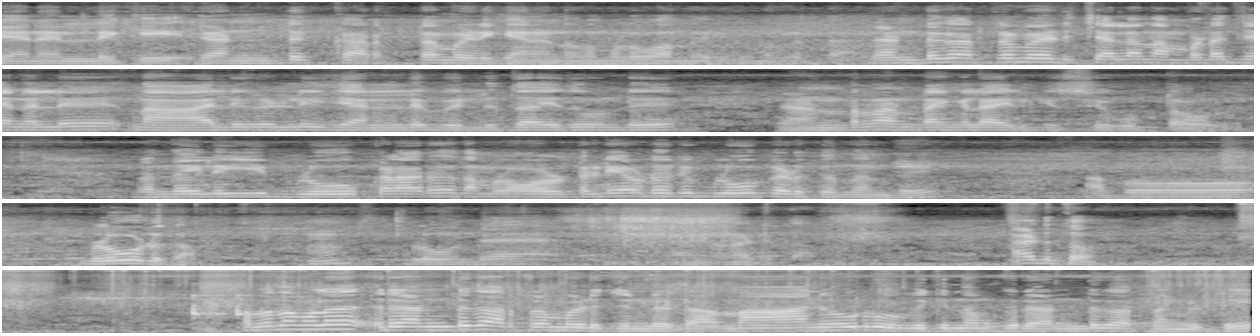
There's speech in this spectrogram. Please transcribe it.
ജനലിലേക്ക് രണ്ട് കർട്ടൻ മേടിക്കാനാണ് നമ്മൾ വന്നിരിക്കുന്നത് കേട്ടോ രണ്ട് കർട്ടൻ മേടിച്ചാൽ നമ്മുടെ ജനൽ നാലുകളിൽ ജനൽ വലുതായതുകൊണ്ട് രണ്ടെണ്ണം ഉണ്ടെങ്കിൽ അതിലേക്ക് സ്യൂട്ടാവുള്ളൂ. അപ്പോൾ എന്തായാലും ഈ ബ്ലൂ കളർ നമ്മൾ ഓൾറെഡി അവിടെ ഒരു ബ്ലൂ കിടക്കുന്നുണ്ട്. അപ്പോൾ ബ്ലൂ എടുക്കാം. ബ്ലൂവിന്റെ എടുക്കാം. അടുത്തോ? അപ്പോൾ നമ്മൾ രണ്ട് കർട്ടൻ മേടിച്ചിട്ടുണ്ട് കേട്ടോ. നാനൂറ് രൂപയ്ക്ക് നമുക്ക് രണ്ട് കർട്ടൻ കിട്ടി.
